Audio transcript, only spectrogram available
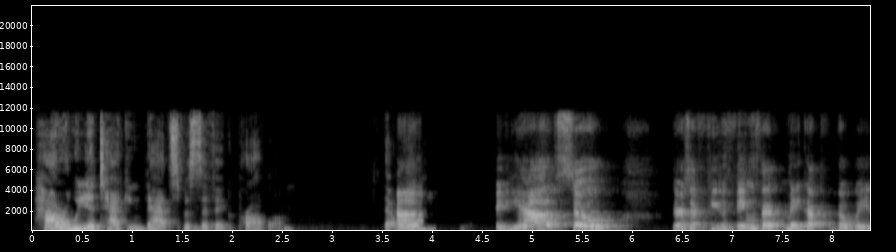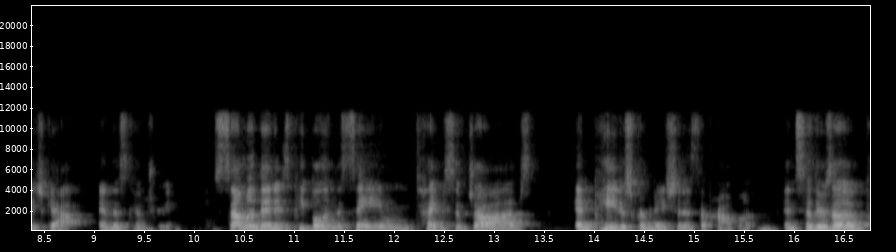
How are we attacking that specific problem? That um, yeah, so there's a few things that make up the wage gap in this country. Some of it is people in the same types of jobs and pay discrimination is the problem. And so there's a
